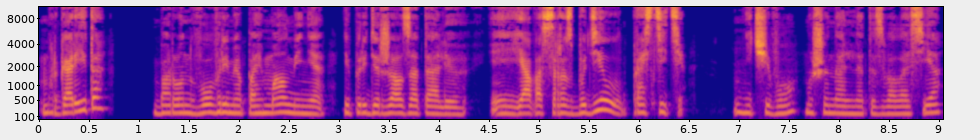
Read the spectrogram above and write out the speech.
«Маргарита?» Барон вовремя поймал меня и придержал за талию. «И я вас разбудил, простите». «Ничего», — машинально отозвалась я,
